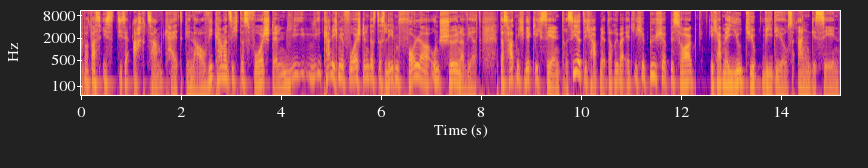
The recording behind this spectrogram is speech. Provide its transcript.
Aber was ist diese Achtsamkeit genau? Wie kann man sich das vorstellen? Wie, wie kann ich mir vorstellen, dass das Leben voller und schöner wird? Das hat mich wirklich sehr interessiert. Ich habe mir darüber etliche Bücher besorgt. Ich habe mir YouTube-Videos angesehen.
